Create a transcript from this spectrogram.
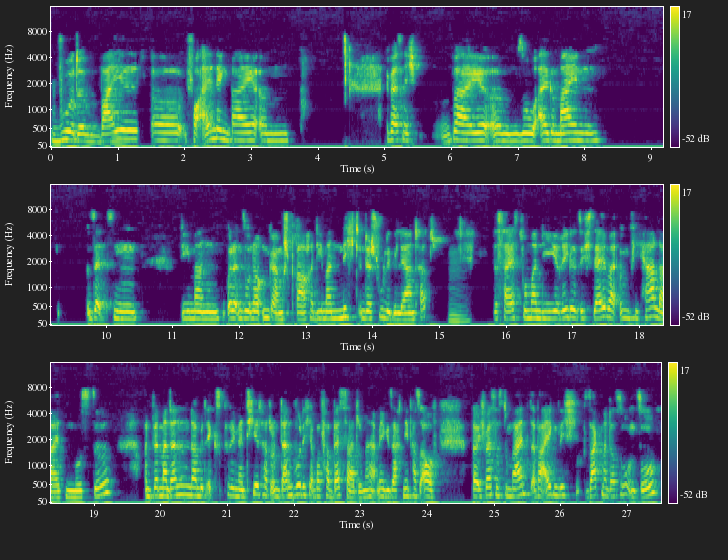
wurde, weil äh, vor allen Dingen bei, ähm, ich weiß nicht, bei ähm, so allgemeinen Sätzen, die man, oder in so einer Umgangssprache, die man nicht in der Schule gelernt hat. Mhm. Das heißt, wo man die Regel sich selber irgendwie herleiten musste. Und wenn man dann damit experimentiert hat und dann wurde ich aber verbessert und man hat mir gesagt, nee, pass auf, äh, ich weiß, was du meinst, aber eigentlich sagt man das so und so.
